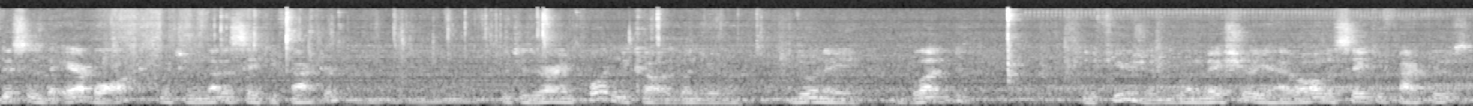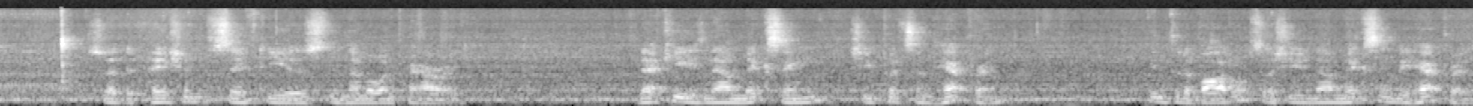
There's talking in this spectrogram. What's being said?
This is the air block, which is another safety factor, which is very important because when you're doing a blood infusion, you want to make sure you have all the safety factors so that the patient's safety is the number one priority. Becky is now mixing, she put some heparin into the bottle, so she's now mixing the heparin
